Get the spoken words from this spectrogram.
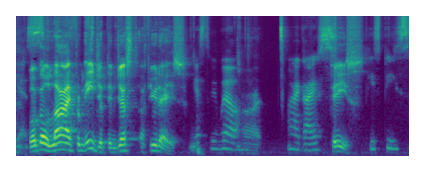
Yes. We'll go live from Egypt in just a few days. Yes, we will. All right. All right, guys. Peace. Peace, peace.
